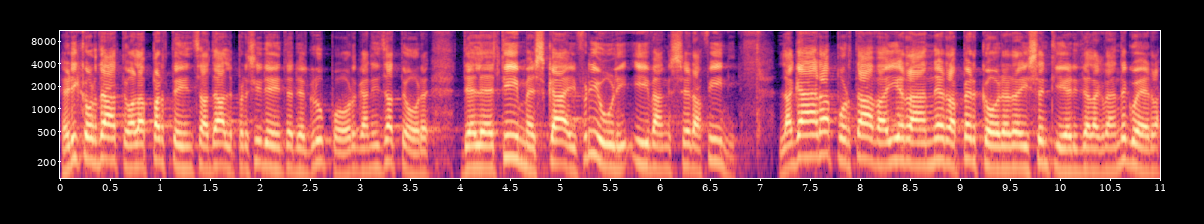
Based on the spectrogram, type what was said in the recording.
ricordato alla partenza dal presidente del gruppo organizzatore del team Sky Friuli, Ivan Serafini. La gara portava i runner a percorrere i sentieri della Grande Guerra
